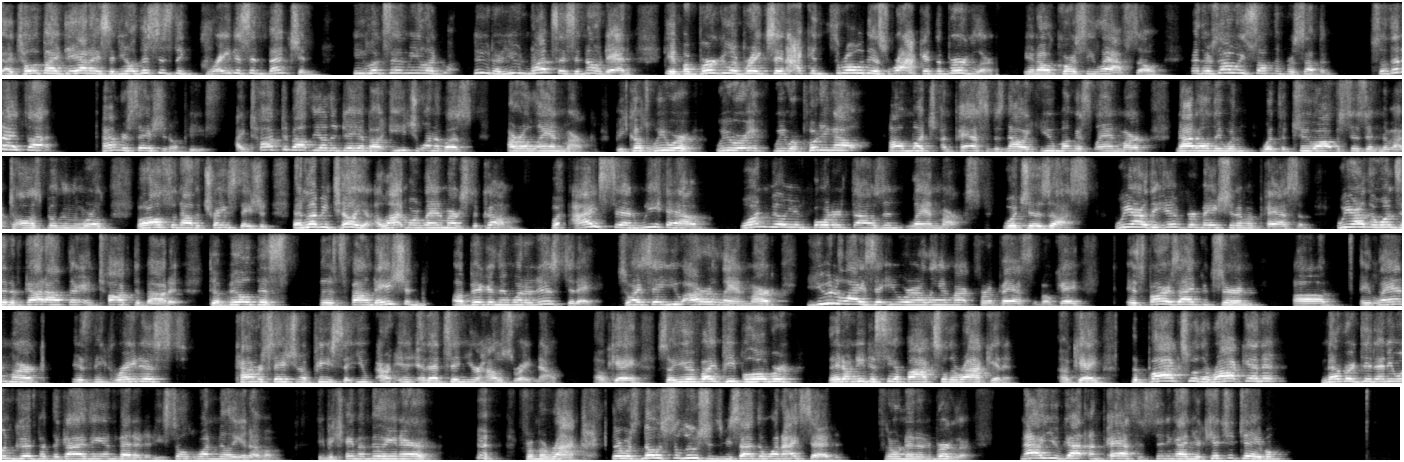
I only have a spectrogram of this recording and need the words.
I told my dad, I said, you know, this is the greatest invention. He looks at me like, dude, are you nuts? I said, no, dad. If a burglar breaks in, I can throw this rock at the burglar. You know, of course, he laughed. So, and there's always something for something. So then I thought, conversational piece. I talked about the other day about each one of us are a landmark because we were we were we were putting out how much OnPassive is now a humongous landmark, not only when with the two offices in the tallest building in the world, but also now the train station. And let me tell you, a lot more landmarks to come. But I said we have 1,400,000 landmarks, which is us. We are the information of OnPassive. We are the ones that have got out there and talked about it to build this, this foundation uh, bigger than what it is today. So I say you are a landmark. Utilize that you are a landmark for a passive. Okay. As far as I'm concerned, uh, a landmark is the greatest conversational piece that you are in, that's in your house right now. Okay. So you invite people over, they don't need to see a box with a rock in it. Okay. The box with a rock in it never did anyone good but the guy that invented it. He sold 1 million of them. He became a millionaire from a rock. There was no solutions beside the one I said, thrown in at a burglar. Now you've got OnPassive sitting on your kitchen table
